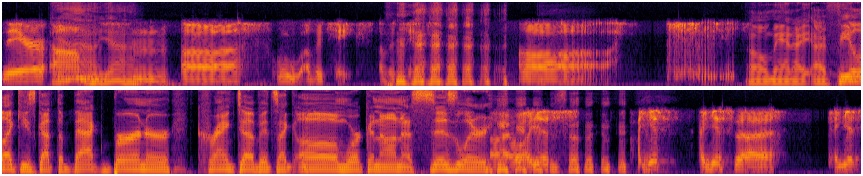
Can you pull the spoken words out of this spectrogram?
there. Yeah, um, yeah. hmm, uh, ooh, other takes. Other takes. uh, Oh man, I, I feel like he's got the back burner cranked up. It's like, oh, I'm working on a sizzler. Right, well, I guess, I guess, I guess, uh, I guess,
